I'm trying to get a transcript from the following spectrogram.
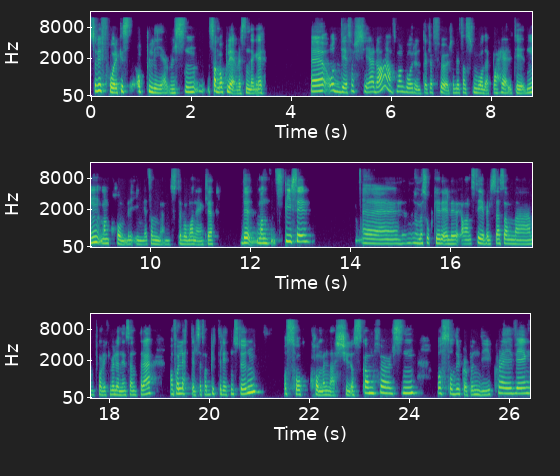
Så vi får ikke opplevelsen, samme opplevelsen lenger. Eh, og det som skjer da, er at man går rundt og føler seg litt sånn smådeppa hele tiden. Man kommer inn i et sånn mønster hvor man egentlig det, Man spiser eh, noe med sukker eller annen stivelse som eh, påvirker belønningssenteret. Man får lettelse for en bitte liten stund, og så kommer den der skyld- og skamfølelsen. Og så dukker det opp en ny craving,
